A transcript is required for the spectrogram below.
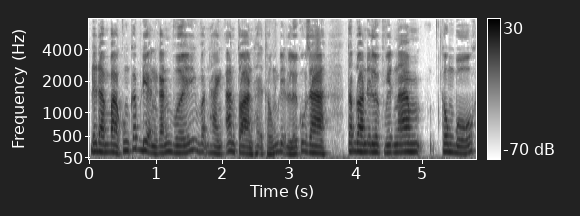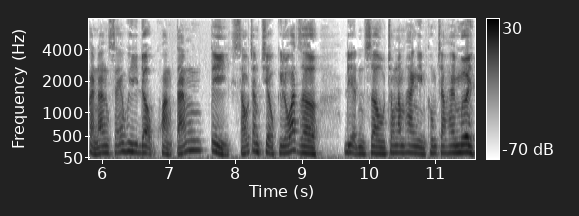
Để đảm bảo cung cấp điện gắn với vận hành an toàn hệ thống điện lưới quốc gia, Tập đoàn Điện lực Việt Nam công bố khả năng sẽ huy động khoảng 8 tỷ 600 triệu kWh điện dầu trong năm 2020.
